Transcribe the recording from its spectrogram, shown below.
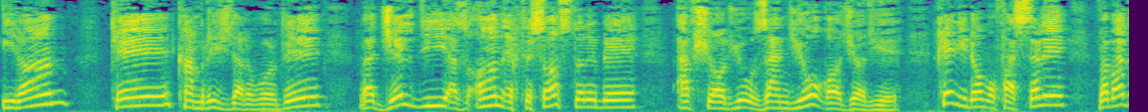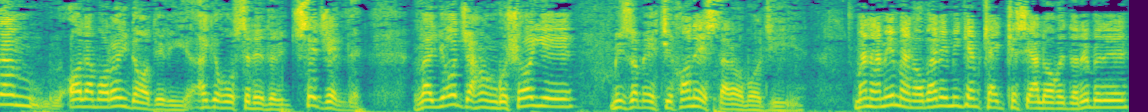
ایران که کمبریج در آورده و جلدی از آن اختصاص داره به افشاری و زندیه و قاجاریه. خیلی اینا مفصله و بعدم آلمارای نادری اگه حوصله دارید سه جلده. و یا جهانگشای میزا مهدی خان استرابادی. من همه منابع میگم که کسی علاقه داره بره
